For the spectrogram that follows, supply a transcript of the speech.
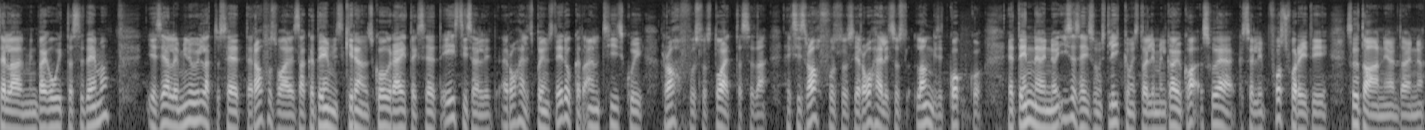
sel ajal mind väga huvitas see teema ja seal oli minu üllatus see, et rahvusvahelises akadeemilises kirjanduses kogu aeg räägitakse, et Eestis olid rohelised põhimõtteliselt edukad ainult siis, kui rahvuslus toetas seda. ehk siis rahvuslus ja rohelisus langesid kokku. et enne on ju iseseisvumist liikumist oli meil ka ju ka sõe, kas oli fosforiidisõda nii-öelda on ju,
